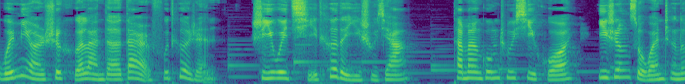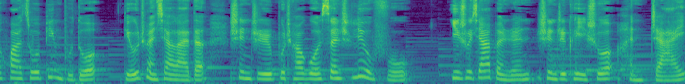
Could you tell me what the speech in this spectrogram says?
维米尔是荷兰的代尔夫特人，是一位奇特的艺术家。他慢工出细活，一生所完成的画作并不多，流传下来的甚至不超过三十六幅。艺术家本人甚至可以说很宅，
